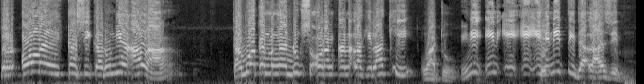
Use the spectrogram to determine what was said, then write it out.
beroleh kasih karunia Allah, kamu akan mengandung seorang anak laki-laki. Waduh, ini ini ini, ini tidak lazim.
